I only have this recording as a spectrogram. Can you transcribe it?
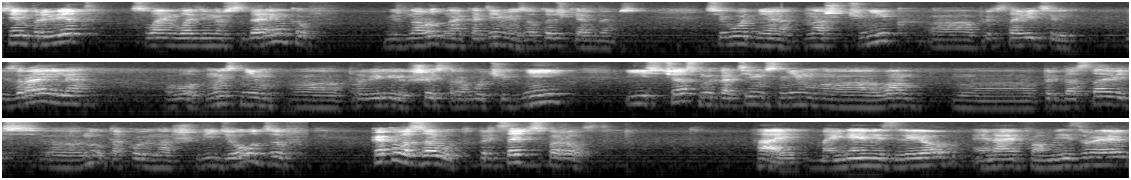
Всем привет! С вами Владимир Сидоренков, Международная академия заточки Адемс. Сегодня наш ученик, а, представитель Израиля. Вот, мы с ним а, провели 6 рабочих дней, и сейчас мы хотим с ним а, вам предоставить ну, такой наш видеоотзыв. Как вас зовут? Представьтесь, пожалуйста. Hi, my name is Leo and I'm from Israel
